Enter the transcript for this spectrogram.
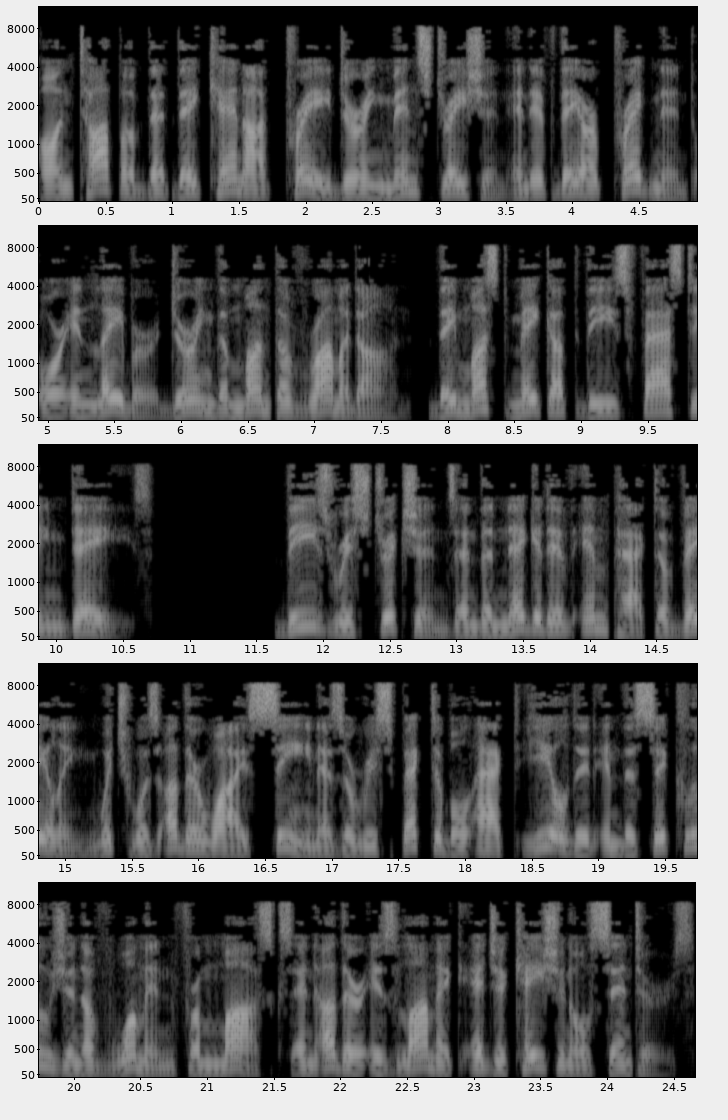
On top of that they cannot pray during menstruation and if they are pregnant or in labor during the month of Ramadan, they must make up these fasting days. These restrictions and the negative impact of veiling which was otherwise seen as a respectable act yielded in the seclusion of women from mosques and other Islamic educational centers.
